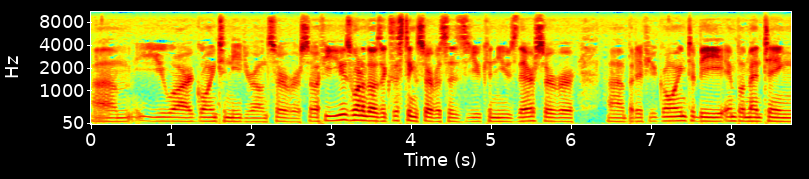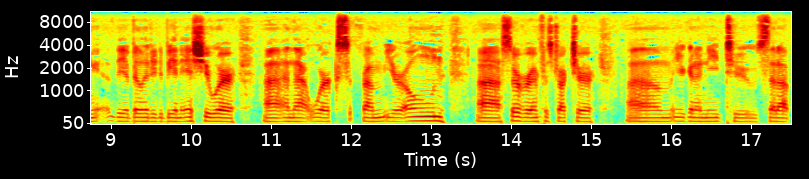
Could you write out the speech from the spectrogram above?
um, you are going to need your own server. So if you use one of those existing services, you can use their server. Uh, but if you're going to be implementing the ability to be an issuer, uh, and that works from your own uh, server infrastructure, um, you're going to need to set up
